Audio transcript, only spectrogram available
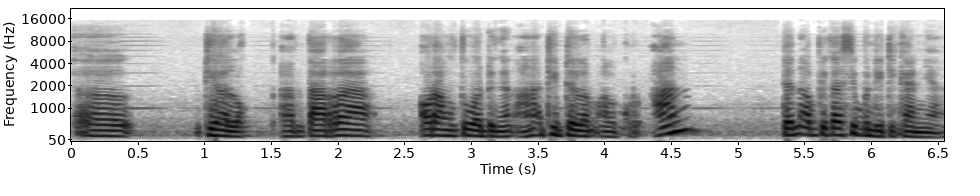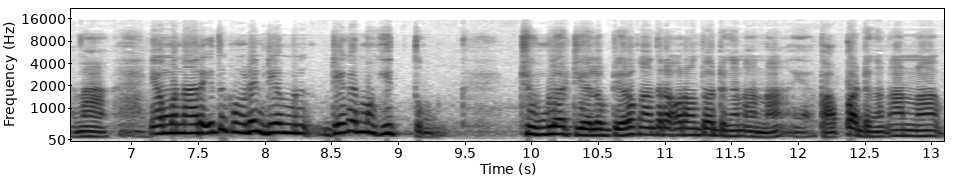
Eh, dialog antara orang tua dengan anak di dalam Al-Qur'an dan aplikasi pendidikannya. Nah, yang menarik itu kemudian dia men- dia kan menghitung jumlah dialog-dialog antara orang tua dengan anak ya, bapak dengan anak,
